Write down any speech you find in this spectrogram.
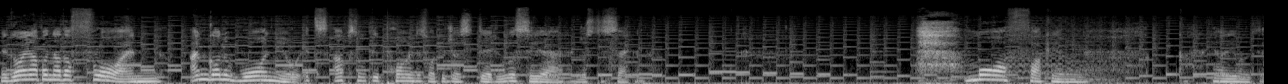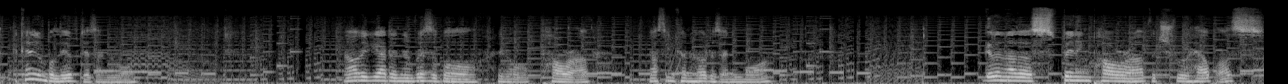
You're going up another floor and I'm gonna warn you, it's absolutely pointless what you just did. You will see that in just a second. More fucking... I can't even... I can't even believe this anymore. Now we got an invisible, you know, power-up. Nothing can hurt us anymore. Get another spinning power-up which will help us.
